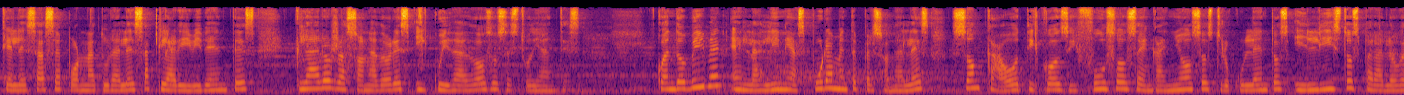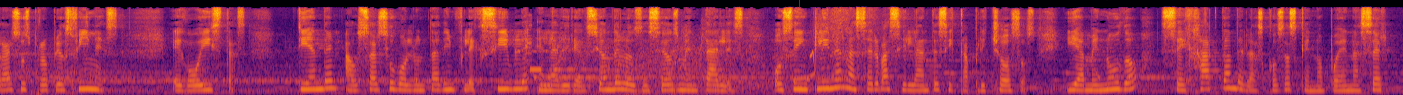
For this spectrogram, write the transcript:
que les hace por naturaleza clarividentes, claros razonadores y cuidadosos estudiantes. Cuando viven en las líneas puramente personales, son caóticos, difusos, engañosos, truculentos y listos para lograr sus propios fines. Egoístas, tienden a usar su voluntad inflexible en la dirección de los deseos mentales o se inclinan a ser vacilantes y caprichosos y a menudo se jactan de las cosas que no pueden hacer.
